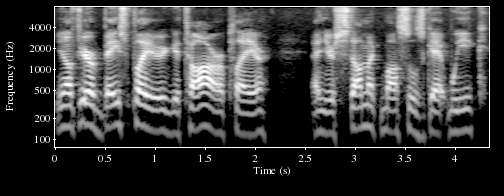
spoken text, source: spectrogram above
You know, if you're a bass player or guitar player, and your stomach muscles get weak,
